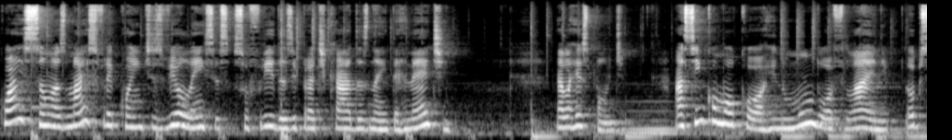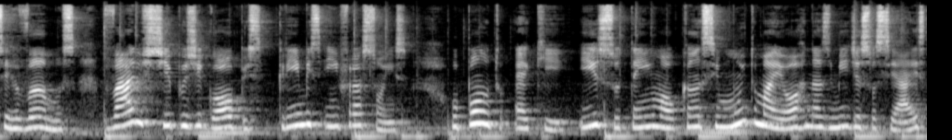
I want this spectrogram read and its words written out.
Quais são as mais frequentes violências sofridas e praticadas na internet? Ela responde: Assim como ocorre no mundo offline, observamos vários tipos de golpes, crimes e infrações. O ponto é que isso tem um alcance muito maior nas mídias sociais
